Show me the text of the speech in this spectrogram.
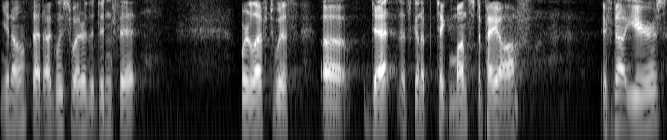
you know, that ugly sweater that didn't fit. We're left with uh, debt that's going to take months to pay off, if not years.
